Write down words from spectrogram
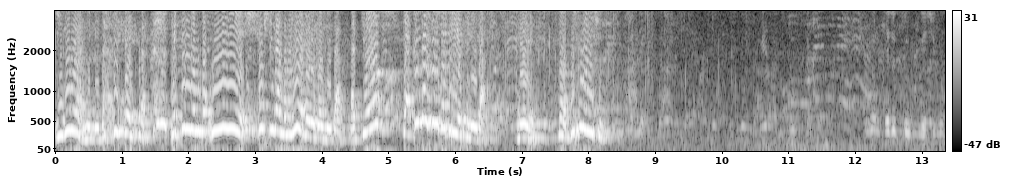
이거는 아닙니다. 대통령도 국민이 합시다 한번 해야 되는 겁니다. 맞죠? 자, 큰 박수 부탁드리겠습니다. 네. 자, 무슨 노래신? 계속 들고 계시고.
